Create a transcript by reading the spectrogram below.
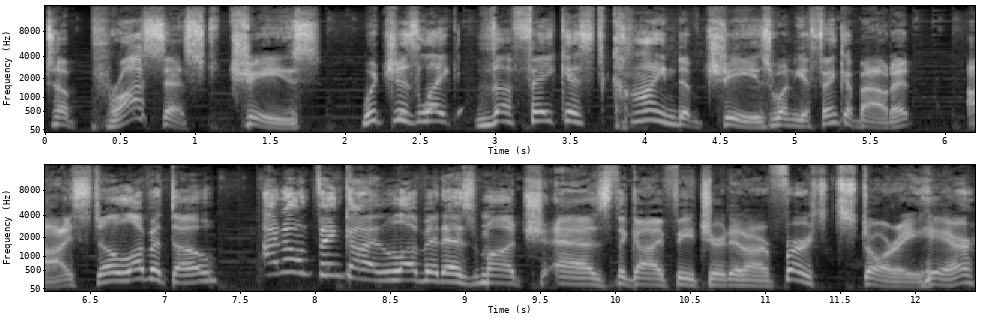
to processed cheese, which is like the fakest kind of cheese when you think about it. I still love it though. I don't think I love it as much as the guy featured in our first story here.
